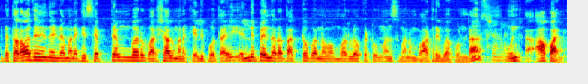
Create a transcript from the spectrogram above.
అంటే తర్వాత ఏంటంటే మనకి సెప్టెంబర్ వర్షాలు మనకి వెళ్ళిపోతాయి. వెళ్ళిపోయిన తర్వాత అక్టోబర్ నవంబర్లో ఒక టూ మంత్స్ మనం వాటర్ ఇవ్వకుండా ఆపాలి.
